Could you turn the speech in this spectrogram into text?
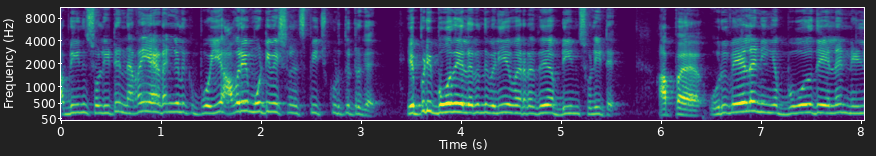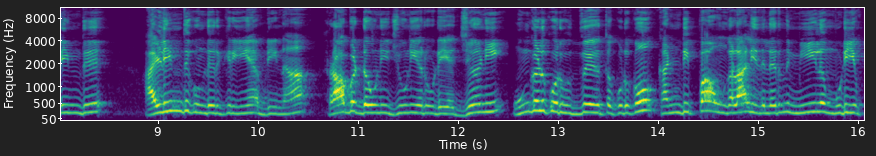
அப்படின்னு சொல்லிட்டு நிறைய இடங்களுக்கு போய் அவரே மோட்டிவேஷனல் ஸ்பீச் கொடுத்துட்ருக்கு எப்படி போதையிலேருந்து வெளியே வர்றது அப்படின்னு சொல்லிட்டு. அப்போ ஒருவேளை நீங்கள் போதையில் நெளிந்து அழிந்து கொண்டு இருக்கிறீங்க அப்படின்னா ராபர்ட் டவுனி ஜூனியருடைய ஜேர்னி உங்களுக்கு ஒரு உத்வேகத்தை கொடுக்கும். கண்டிப்பாக உங்களால் இதிலிருந்து மீள முடியும்.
